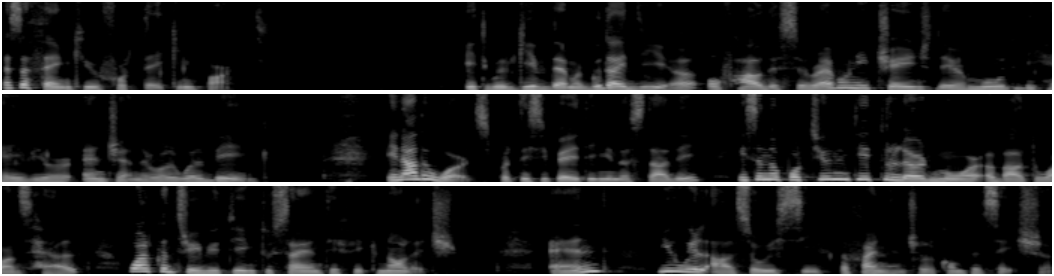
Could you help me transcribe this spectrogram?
as a thank you for taking part. It will give them a good idea of how the ceremony changed their mood, behavior and general well-being. In other words, participating in the study is an opportunity to learn more about one's health while contributing to scientific knowledge. And you will also receive a financial compensation.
